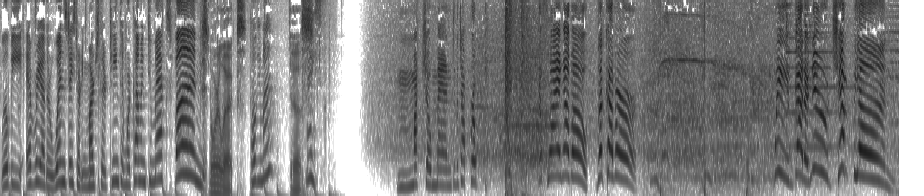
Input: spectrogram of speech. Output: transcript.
we'll be every other Wednesday starting March 13th, and we're coming to Max Fun! Snorlax. Pokemon? Yes. Nice. Macho Man to the top rope. The flying elbow. The cover. We've got a new champion.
